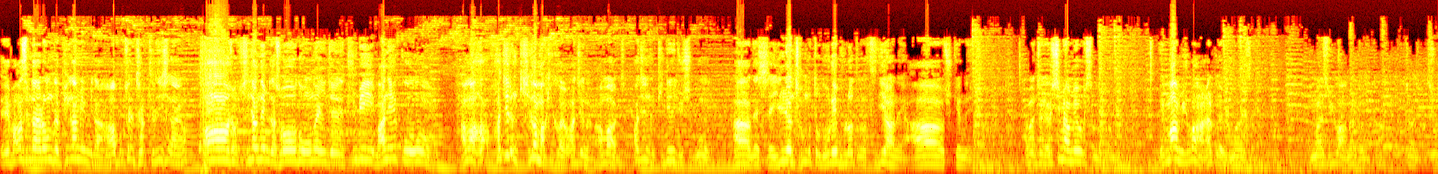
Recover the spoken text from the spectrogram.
네, 반갑습니다. 여러분들, 비감입니다. 아, 목소리 잘 들리시나요? 아, 저 긴장됩니다. 저도 오늘 이제 준비 많이 했고, 아마 화, 화질은 기가 막힐 거예요, 화질은. 아마 화질 좀 기대해 주시고. 아, 네, 진짜 1년 전부터 노래 불렀던 거 드디어 하네. 아, 죽겠네. 한번 저 열심히 한번 해보겠습니다, 여러분. 웬만하면 휴방 안 할 거예요, 웬만해서. 웬만해서 휴방 안할 거니까, 걱정하지 마시고.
